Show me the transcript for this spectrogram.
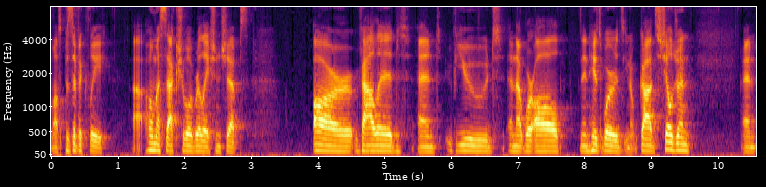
well specifically uh, homosexual relationships are valid and viewed and that we're all in his words you know god's children. And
